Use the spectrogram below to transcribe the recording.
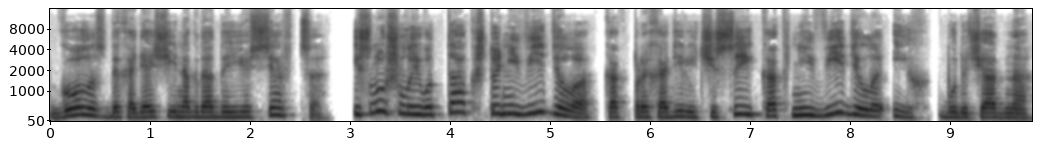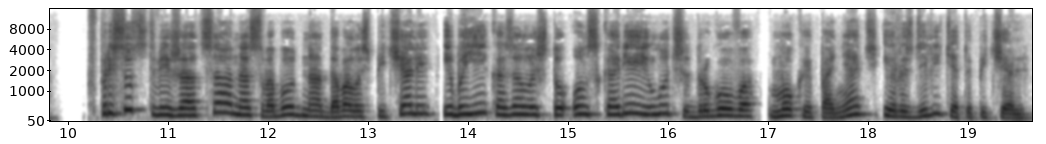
голос, доходящий иногда до ее сердца и слушала его так, что не видела, как проходили часы, как не видела их, будучи одна. В присутствии же отца она свободно отдавалась печали, ибо ей казалось, что он скорее и лучше другого мог и понять, и разделить эту печаль.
